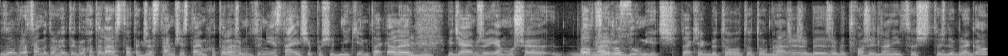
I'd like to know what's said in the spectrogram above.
Znowu wracamy trochę do tego hotelarstwa, także stałem się stałym hotelarzem, no to nie stałem się pośrednikiem, tak, ale mhm. wiedziałem, że ja muszę dobrze rozumieć, tak, jakby to, to, tą branżę, żeby, żeby tworzyć dla niej coś, coś dobrego.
